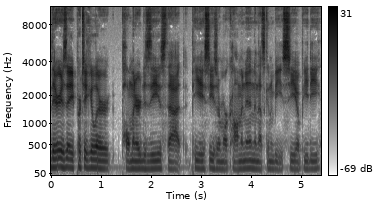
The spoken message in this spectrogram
There is a particular pulmonary disease that PACs are more common in, and that's going to be COPD.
